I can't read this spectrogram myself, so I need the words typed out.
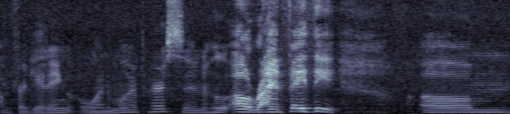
I'm forgetting one more person who. Oh, Ryan Faithy. Um,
